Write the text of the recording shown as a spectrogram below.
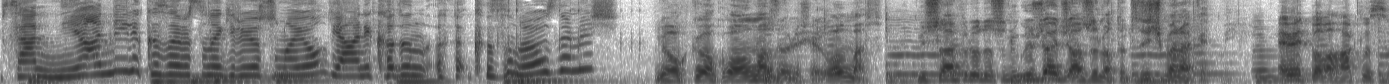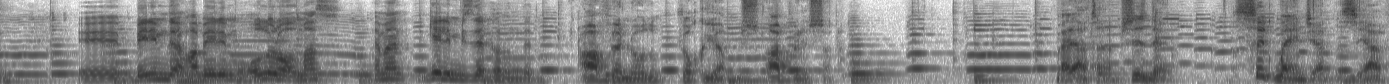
sen niye anneyle kız arasına giriyorsun ayol? Yani kadın kızını özlemiş. Yok yok olmaz öyle şey olmaz. Misafir odasını güzelce hazırlatırız hiç merak etmeyin. Evet baba haklısın. Ee, benim de haberim olur olmaz hemen gelin bizde kalın dedim. Aferin oğlum çok iyi yapmışsın. Aferin sana. Melahat Hanım siz de sıkmayın canınızı ya.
